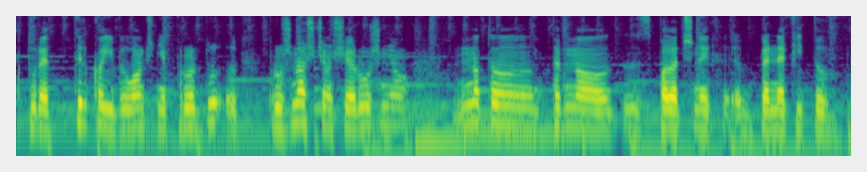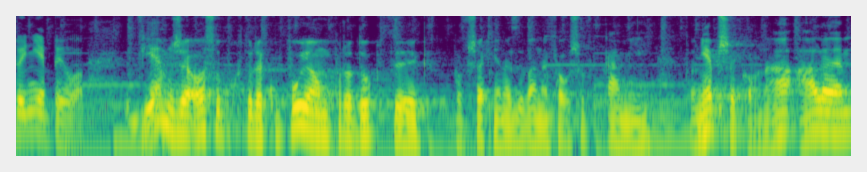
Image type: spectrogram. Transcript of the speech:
które tylko i wyłącznie próżnością się różnią, no to pewno społecznych benefitów by nie było. Wiem, że osób, które kupują produkty powszechnie nazywane fałszywkami, to nie przekona, ale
